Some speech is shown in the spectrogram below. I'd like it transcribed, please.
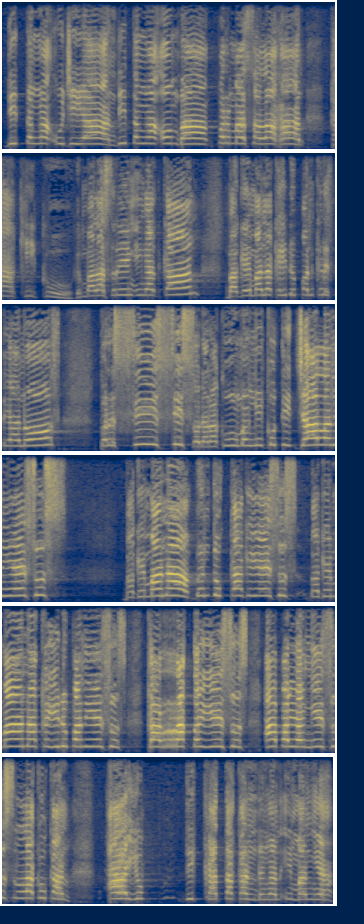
Di tengah ujian, di tengah ombak, permasalahan, kakiku. Gembala sering ingatkan bagaimana kehidupan Kristianos persis saudaraku mengikuti jalan Yesus. Bagaimana bentuk kaki Yesus, bagaimana kehidupan Yesus, karakter Yesus, apa yang Yesus lakukan. Ayub dikatakan dengan imannya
